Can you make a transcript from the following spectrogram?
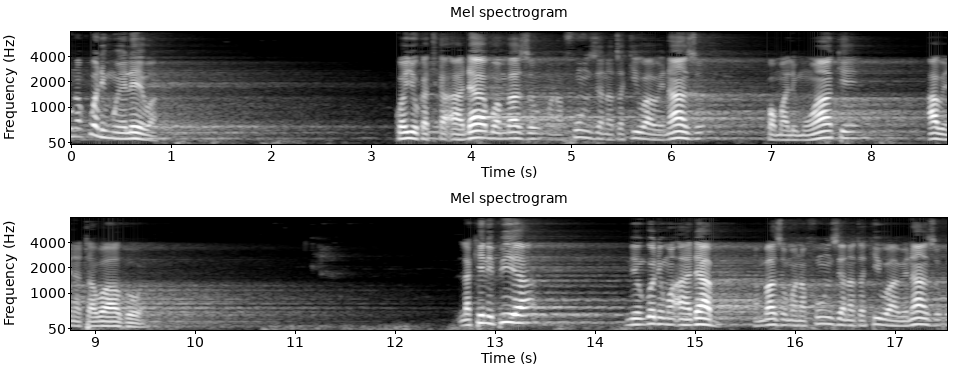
unakuwa ni mwelewa. Kwa hiyo katika adabu ambazo mwanafunzi anatakiwa awe nazo kwa mwalimu wake, awe na tawadhu. Lakini pia miongoni mwa adabu ambazo mwanafunzi anatakiwa awe nazo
